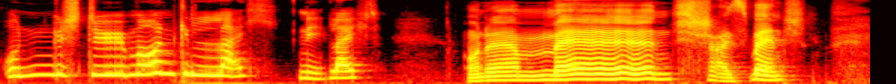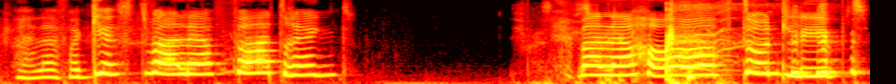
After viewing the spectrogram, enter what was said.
Ungestüm und gleich. Nee, leicht. Und der Mensch, scheiß Mensch. Weil er vergisst, weil er verdrängt. Nicht. Weil er hofft und liebt.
